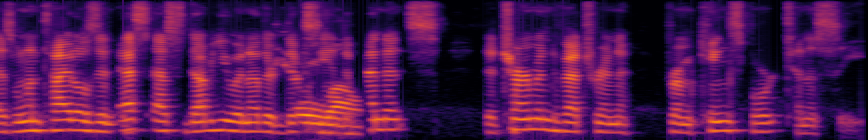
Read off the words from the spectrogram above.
Has won titles in SSW and other Dixie Lawler. Independents, determined veteran from Kingsport, Tennessee.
